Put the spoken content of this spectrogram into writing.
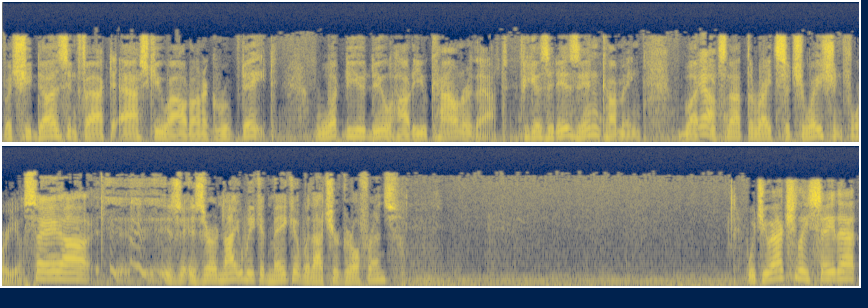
but she does in fact ask you out on a group date. What do you do? How do you counter that? Because it is incoming, but Yeah. it's not the right situation for you. Say, uh, is is there a night we could make it without your girlfriends? Would you actually say that?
